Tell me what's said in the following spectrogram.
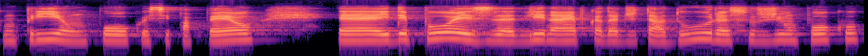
cumpriam um pouco esse papel, eh, e depois, ali na época da ditadura, surgiu um pouco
